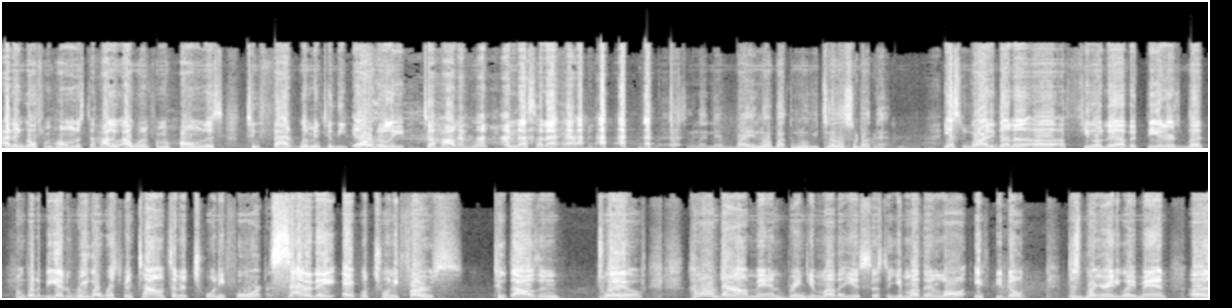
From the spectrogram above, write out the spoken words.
I didn't go from homeless to Hollywood. I went from homeless to fat women to the elderly to Hollywood, and that's how that happened. and letting everybody know about the movie. Tell us about that. Yes, we've already done a, a, few of the other theaters, but I'm going to be at Regal Richmond Town Center 24, Saturday, April 21st, 2012. Come on down, man. Bring your mother, your sister, your mother-in-law. If you don't, just bring her anyway, man. Uh,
